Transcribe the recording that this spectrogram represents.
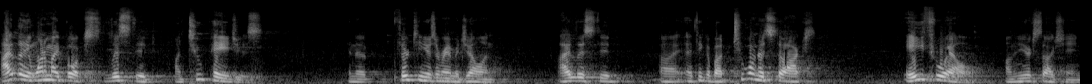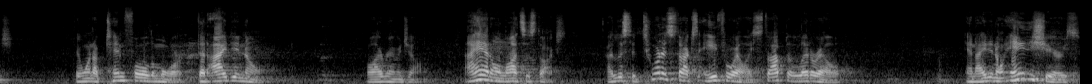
I literally, one of my books listed on two pages, in the 13 years I ran Magellan, I listed, uh, I think, about 200 stocks, A through L, on the New York Stock Exchange, They went up tenfold or more, that I didn't own while I ran Magellan. I had owned lots of stocks. I listed 200 stocks A through L. I stopped at letter L, and I didn't own any of these shares.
